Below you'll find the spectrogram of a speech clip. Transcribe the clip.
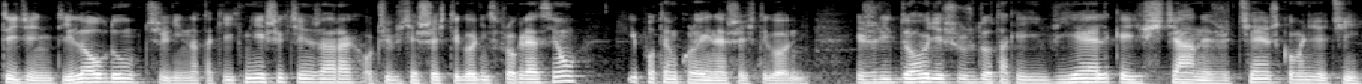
tydzień deloadu, czyli na takich mniejszych ciężarach, oczywiście 6 tygodni z progresją i potem kolejne 6 tygodni. Jeżeli dojdziesz już do takiej wielkiej ściany, że ciężko będzie ci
